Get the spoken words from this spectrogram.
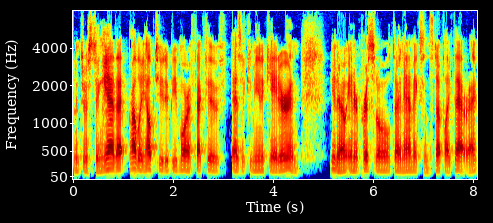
Interesting. Yeah, that probably helped you to be more effective as a communicator and, you know, interpersonal dynamics and stuff like that, right?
